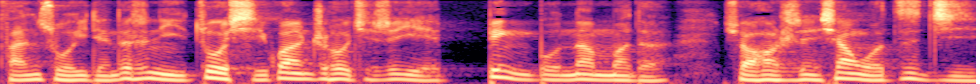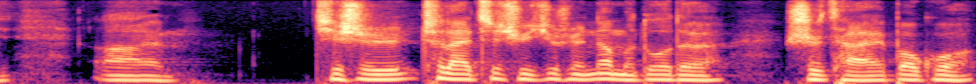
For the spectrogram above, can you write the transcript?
繁琐一点，但是你做习惯之后，其实也并不那么的消耗时间。像我自己，啊，其实吃来吃去就是那么多的食材，包括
